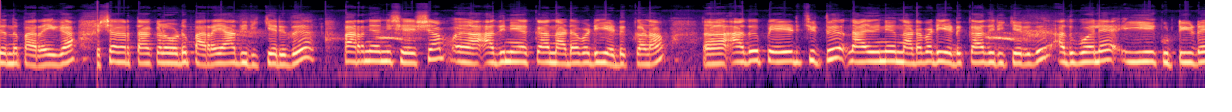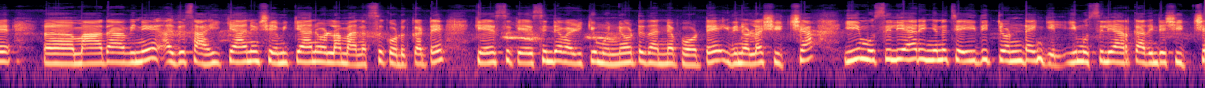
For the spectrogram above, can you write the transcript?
ചെന്ന് പറയുക. രക്ഷകർത്താക്കളോട് പറയാതിരിക്കരുത്. പറഞ്ഞതിന് ശേഷം അതിനെയൊക്കെ നടപടി എടുക്കണം അത് പേടിച്ചിട്ട് അതിന് നടപടി എടുക്കാതിരിക്കരുത്. അതുപോലെ ഈ കുട്ടിയുടെ മാതാവിന് അത് സഹിക്കാനും ക്ഷമിക്കാനുമുള്ള മനസ്സ് കൊടുക്കട്ടെ. കേസ് കേസിന്റെ വഴിക്ക് മുന്നോട്ട് തന്നെ പോട്ടെ. ഇതിനുള്ള ശിക്ഷ ഈ മുസ്ലിയാർ ഇങ്ങനെ ചെയ്തിട്ടുണ്ടെങ്കിൽ ഈ മുസ്ലിയാർക്ക് അതിന്റെ ശിക്ഷ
